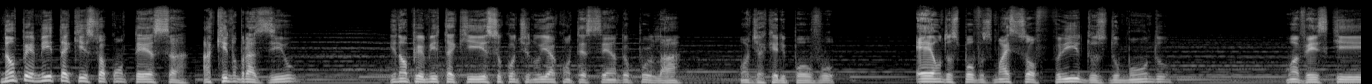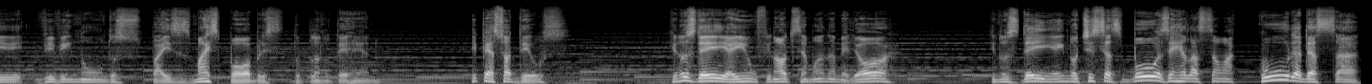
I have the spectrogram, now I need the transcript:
Não permita que isso aconteça aqui no Brasil e não permita que isso continue acontecendo por lá, onde aquele povo é um dos povos mais sofridos do mundo, uma vez que vivem num dos países mais pobres do plano terreno. E peço a Deus que nos dê aí um final de semana melhor, que nos dê aí notícias boas em relação à cura dessa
